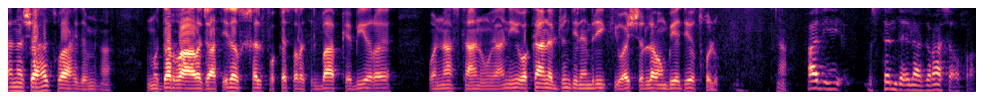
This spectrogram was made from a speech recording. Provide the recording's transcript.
أنا شاهدت واحدة منها المدرعة رجعت إلى الخلف وكسرت الباب كبيرة والناس كانوا يعني وكان الجندي الأمريكي يؤشر لهم بيده يدخلوا. نعم. هذه مستندة إلى دراسة أخرى.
